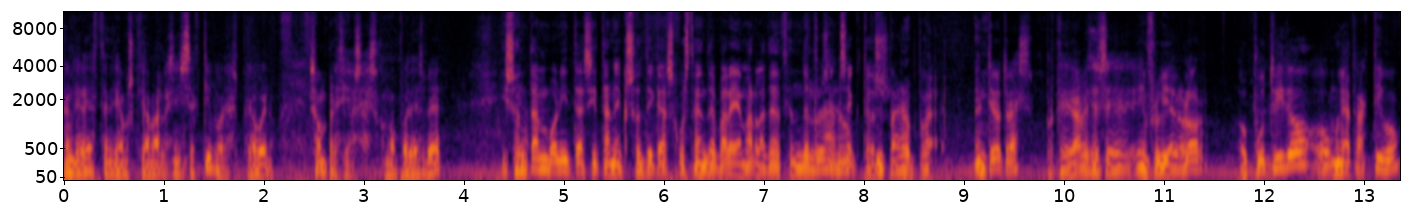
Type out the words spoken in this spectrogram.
En realidad tendríamos que llamarlas insectívoras, pero bueno, son preciosas, como puedes ver. Y son tan bonitas y tan exóticas justamente para llamar la atención de los Claro, insectos. y para- pa- entre otras, porque a veces eh, influye el olor, o pútrido o muy atractivo.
